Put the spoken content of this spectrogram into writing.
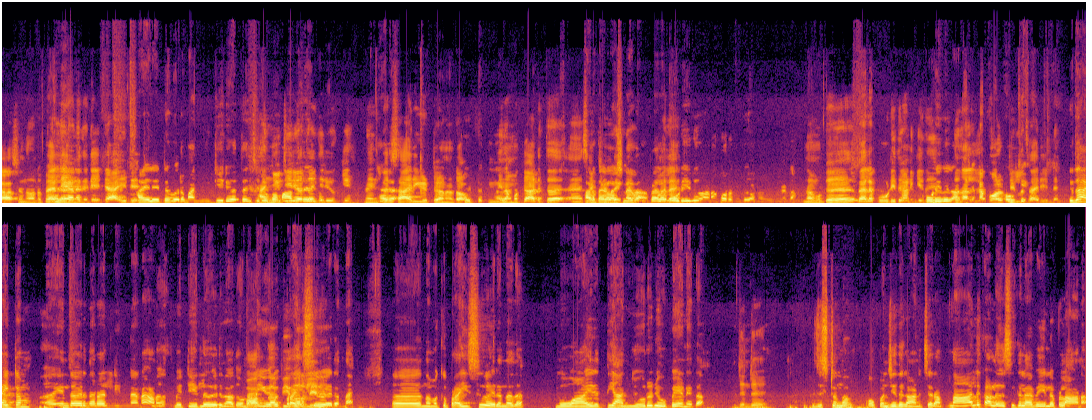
കളക്ഷൻ എന്ന് പറഞ്ഞാൽ വിലയാണ് ഇതിന്റെ ഏറ്റവും ഹൈലൈറ്റ് വെറും അഞ്ഞൂറ്റി ഇരുപത്തി അഞ്ച് രൂപയ്ക്ക് നിങ്ങൾക്ക് ഒരു സാരി കിട്ടുകയാണ് കേട്ടോ. ഇനി നമുക്ക് അടുത്ത അടുത്ത കളക്ഷൻ വില? കൂടിയത് വേണം കുറഞ്ഞത് വേണം. നമുക്ക് വില കൂടിയത് കാണിക്കുന്നത് നല്ല ക്വാളിറ്റി ഉള്ള സാരി അല്ലേ? ഇത് ഐറ്റം എന്താ വരുന്ന ലിന്നനാണ് ആണ് മെറ്റീരിയൽ വരുന്നത്. അതുകൊണ്ടാണ് ഈ ഒരു പ്രൈസ്. വരുന്നത്. നമുക്ക് പ്രൈസ് വരുന്നത് മൂവായിരത്തി അഞ്ഞൂറ് രൂപയാണ് ഇത്. ഇതിന്റെ ജസ്റ്റ് ഒന്ന് ഓപ്പൺ ചെയ്ത് കാണിച്ചു തരാം നാല് കളേഴ്സ് ഇതിൽ അവൈലബിൾ ആണ്.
